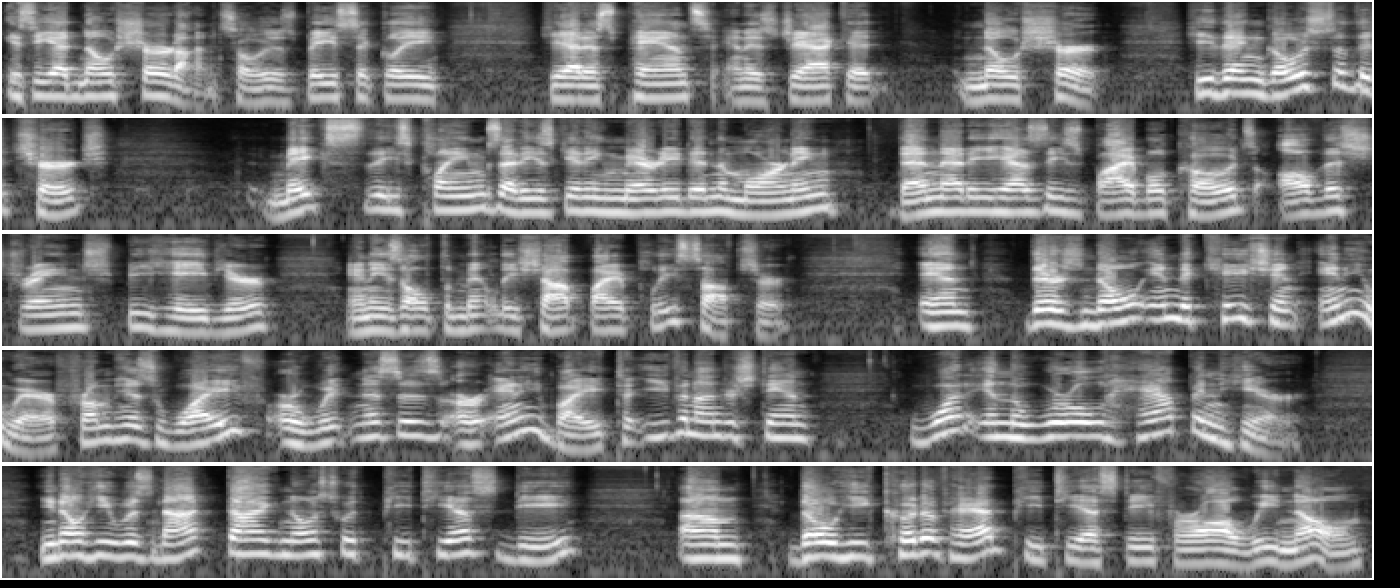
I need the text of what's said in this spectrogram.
is he had no shirt on. So it was basically he had his pants and his jacket, no shirt. He then goes to the church, makes these claims that he's getting married in the morning, then that he has these Bible codes, all this strange behavior, and he's ultimately shot by a police officer. And there's no indication anywhere from his wife or witnesses or anybody to even understand what in the world happened here. You know, he was not diagnosed with PTSD, um, though he could have had PTSD for all we know.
